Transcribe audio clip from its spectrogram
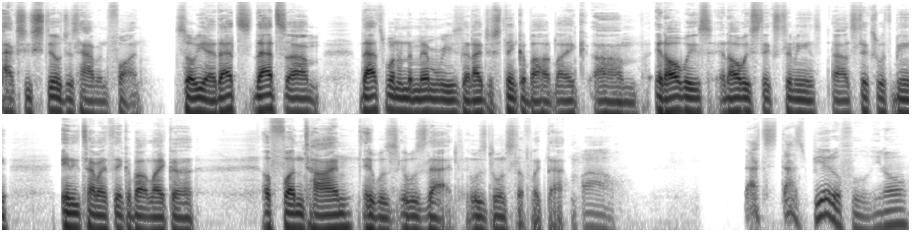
actually still just having fun. So yeah, that's that's um that's one of the memories that I just think about. Like um it always it always sticks to me, uh, sticks with me. Anytime I think about like a a fun time, it was it was that it was doing stuff like that. Wow. That's that's beautiful, you know.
